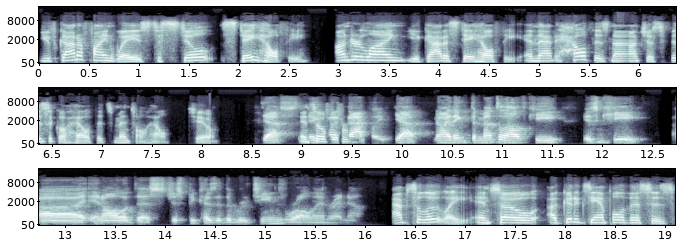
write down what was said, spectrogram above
you've got to find ways to still stay healthy underlying you got to stay healthy and that health is not just physical health it's mental health too Yes. And so exactly. yeah. No, I think the mental health key is key uh, in all of this just because of the routines we're all in right now. Absolutely. And so a good example of this is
